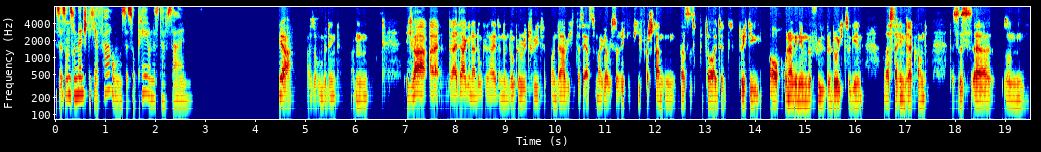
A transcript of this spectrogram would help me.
Das ist unsere menschliche Erfahrung, es ist okay und es darf sein. Ja, also unbedingt. Ähm, ich war drei Tage in der Dunkelheit in einem Dunkelretreat und da habe ich das erste Mal, glaube ich, so richtig tief verstanden, was es bedeutet, durch die auch unangenehmen Gefühle durchzugehen was dahinter kommt. Das ist äh, so ein,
